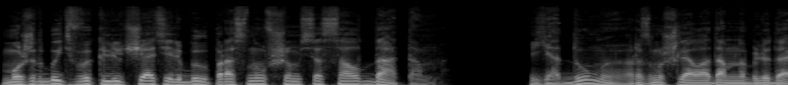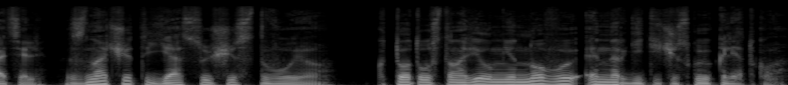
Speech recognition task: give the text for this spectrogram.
Может быть, выключатель был проснувшимся солдатом? «Я думаю», — размышлял Адам-наблюдатель, — «значит, я существую. Кто-то установил мне новую энергетическую клетку».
